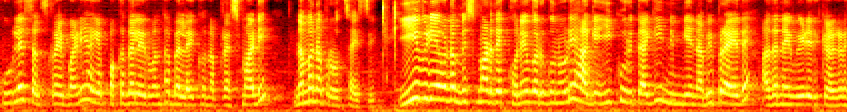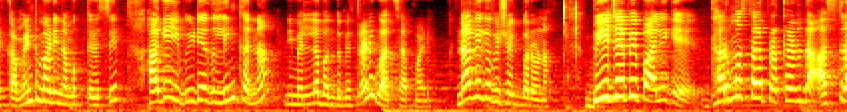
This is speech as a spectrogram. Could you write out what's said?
ಕೂಡಲೇ ಸಬ್ಸ್ಕ್ರೈಬ್ ಮಾಡಿ, ಹಾಗೆ ಪಕ್ಕದಲ್ಲಿರುವಂತಹ ಬೆಲ್ ಐಕಾನ್ ಪ್ರೆಸ್ ಮಾಡಿ, ನಮ್ಮನ್ನ ಪ್ರೋತ್ಸಾಹಿಸಿ. ಈ ವಿಡಿಯೋವನ್ನ ಮಿಸ್ ಮಾಡದೆ ಕೊನೆವರೆಗೂ ನೋಡಿ, ಹಾಗೆ ಈ ಕುರಿತಾಗಿ ನಿಮ್ಗೆ ಏನು ಅಭಿಪ್ರಾಯ ಇದೆ, ಅದನ್ನ ಈ ವಿಡಿಯೋದ ಕೆಳಗಡೆ ಕಮೆಂಟ್ ಮಾಡಿ ನಮಗೆ ತಿಳಿಸಿ. ಹಾಗೆ ಈ ವಿಡಿಯೋದ ಲಿಂಕ್ ಅನ್ನ ನಿಮ್ಮೆಲ್ಲ ಬಂಧು ಮಿತ್ರರಿಗೆ ವಾಟ್ಸ್ಆಪ್ ಮಾಡಿ. ನಾವೀಗ ವಿಷಯಕ್ಕೆ ಬರೋಣ. ಬಿಜೆಪಿ ಪಾಲಿಗೆ ಧರ್ಮಸ್ಥಳ ಪ್ರಕರಣದ ಅಸ್ತ್ರ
